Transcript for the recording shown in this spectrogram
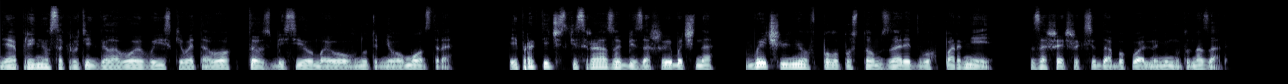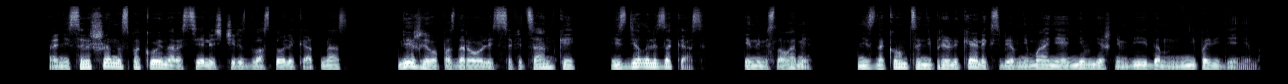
Я принялся крутить головой, выискивая того, кто взбесил моего внутреннего монстра, и практически сразу, безошибочно, вычленил в полупустом зале двух парней, зашедших сюда буквально минуту назад. Они совершенно спокойно расселись через два столика от нас, вежливо поздоровались с официанткой и сделали заказ. Иными словами, незнакомцы не привлекали к себе внимания ни внешним видом, ни поведением.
